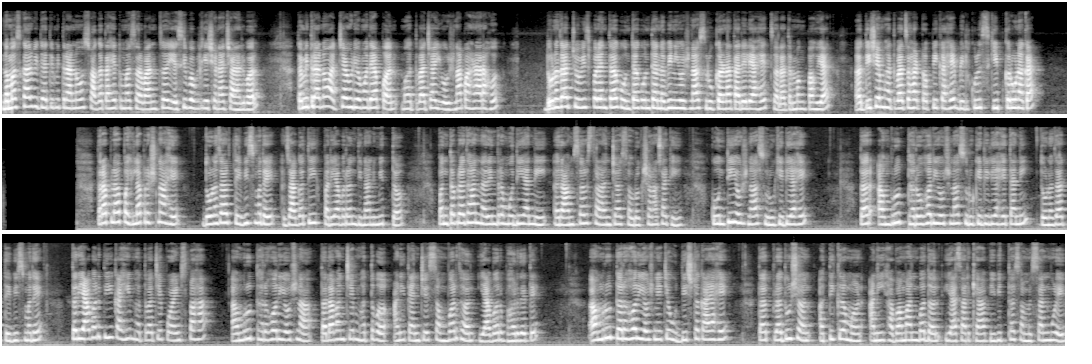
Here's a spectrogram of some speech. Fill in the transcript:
नमस्कार विद्यार्थी मित्रांनो स्वागत आहे तुम्हा सर्वांचं एस सी पब्लिकेशन या चॅनलवर. तर मित्रांनो आजच्या व्हिडिओमध्ये आपण महत्त्वाच्या योजना पाहणार आहोत. दोन हजार चोवीसपर्यंत कोणत्या कोणत्या नवीन योजना सुरू करण्यात आलेल्या आहेत चला तर मग पाहूयात. अतिशय महत्त्वाचा हा टॉपिक आहे बिलकुल स्किप करू नका. तर आपला पहिला प्रश्न आहे दोन हजार तेवीसमध्ये जागतिक पर्यावरण दिनानिमित्त पंतप्रधान नरेंद्र मोदी यांनी रामसर स्थळांच्या संरक्षणासाठी कोणती योजना सुरू केली आहे? तर अमृत धरोहर योजना सुरू केलेली आहे त्यांनी दोन हजार तेवीसमध्ये. तर यावरती काही महत्त्वाचे पॉईंट्स पहा. अमृत धरोहर योजना तलावांचे महत्त्व आणि त्यांचे संवर्धन यावर भर देते. अमृत धरोहर योजनेचे उद्दिष्ट काय आहे? तर प्रदूषण अतिक्रमण आणि हवामान बदल यासारख्या विविध समस्यांमुळे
